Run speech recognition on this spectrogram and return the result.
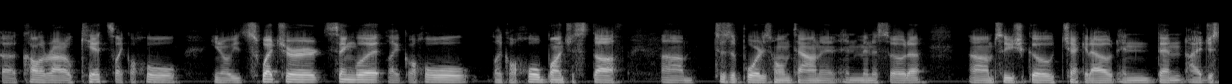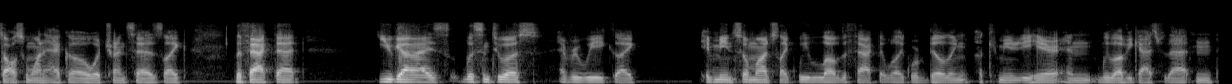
uh, Colorado kits, like a whole, you know, sweatshirt, singlet, like a whole, like a whole bunch of stuff um, to support his hometown in, in Minnesota. Um, so you should go check it out. And then I just also want to echo what Trent says, like the fact that you guys listen to us every week, like it means so much. Like we love the fact that we're like we're building a community here, and we love you guys for that. And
